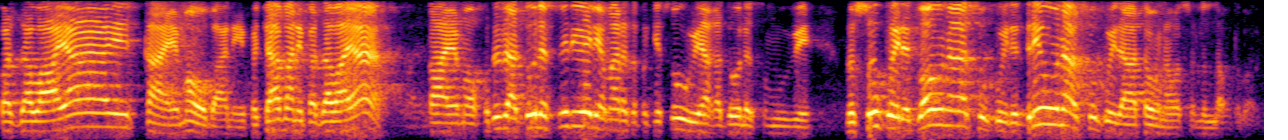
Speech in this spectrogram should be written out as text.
په زوایا قائمه وبانی په چا باندې په زوایا قائمه خود دا دولس نه دی ویلي اماره ته پکې سو وی هغه دولس مو وی نو سو کوی د دوونه سو کوی د دریونه سو کوی د اتونه وصلی الله تبارک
